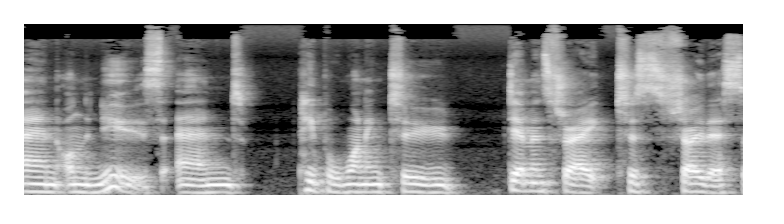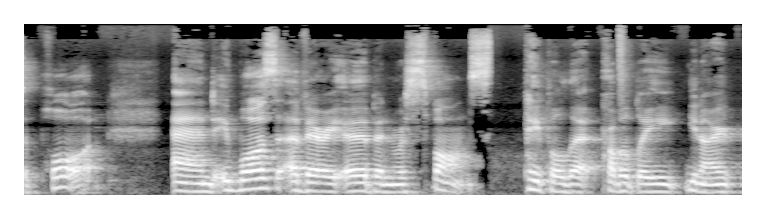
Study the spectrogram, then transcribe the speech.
and on the news and people wanting to demonstrate to show their support. And it was a very urban response. People that probably you know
